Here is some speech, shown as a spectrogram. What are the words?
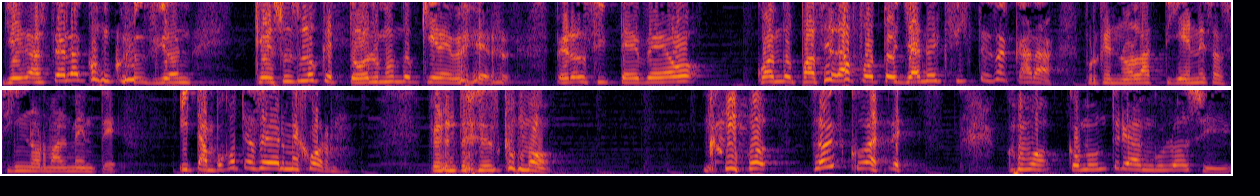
llegaste a la conclusión que eso es lo que todo el mundo quiere ver. Pero si te veo, cuando pase la foto ya no existe esa cara. Porque no la tienes así normalmente. Y tampoco te hace ver mejor. Pero entonces es como... como ¿Sabes cuál es? Como, como un triángulo así.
